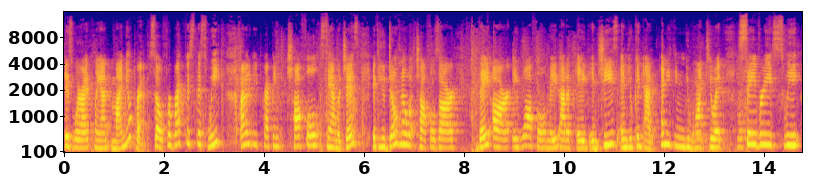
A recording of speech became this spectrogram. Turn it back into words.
is where I plan my meal prep. So for breakfast this week, I'm gonna be prepping chaffle sandwiches. If you don't know what chaffles are, they are a waffle made out of egg and cheese and you can add anything you want to it. Savory, sweet,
